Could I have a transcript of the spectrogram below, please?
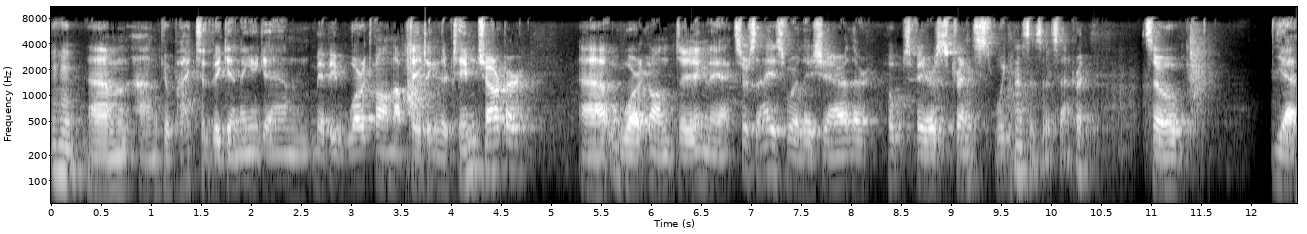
mm-hmm. um, and go back to the beginning again. Maybe work on updating their team charter. Uh, work on doing the exercise where they share their hopes, fears, strengths, weaknesses, etc. So, yeah,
